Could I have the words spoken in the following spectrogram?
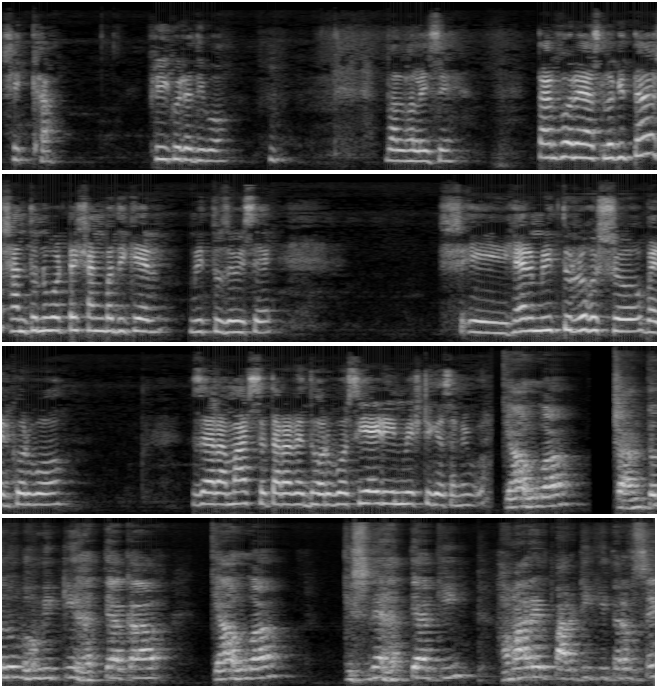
শিক্ষা ফ্রি করে দিব। ভালো ভালাইছে। তারপরে আসলো কিতা শান্তনু ভট্টার সাংবাদিকের মৃত্যু যে হয়েছে এই হের মৃত্যুর রহস্য বের করব। जरा मार्च से तरारे धोरबो सीआईडी इन्वेस्टिगेशन क्या हुआ? शांतनु भौमिक की हत्या का क्या हुआ? किसने हत्या की? हमारे पार्टी की तरफ़ से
